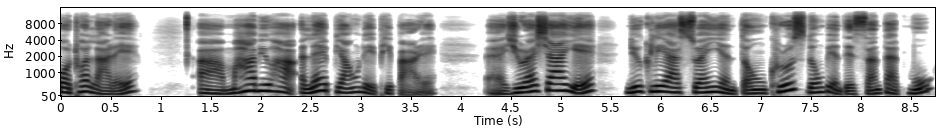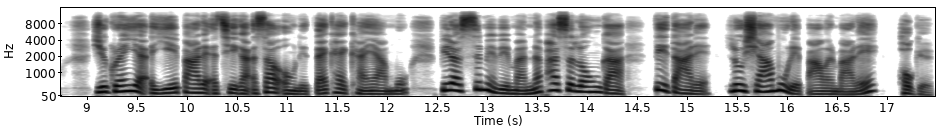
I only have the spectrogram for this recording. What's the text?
ပေါ်ထွက်လာတဲ့အာမဟာဗျူဟာအလဲပြောင်းတွေဖြစ်ပါတယ်အဲယူရုရှားရဲ့နျူကလ িয়ার စွမ်းရည်သုံး cruise ဒုံးပင်သစ်စမ်းသပ်မှုယူကရိန်းရဲ့အရေးပါတဲ့အခြေခံအဆောက်အုံတွေတိုက်ခိုက်ခံရမှုပြီးတော့စစ်မြေပြင်မှာနှစ်ဖက်စလုံးကတည်တာတဲ့လှူရှားမှုတွေပါဝင်ပါတယ်ဟုတ်ကဲ့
